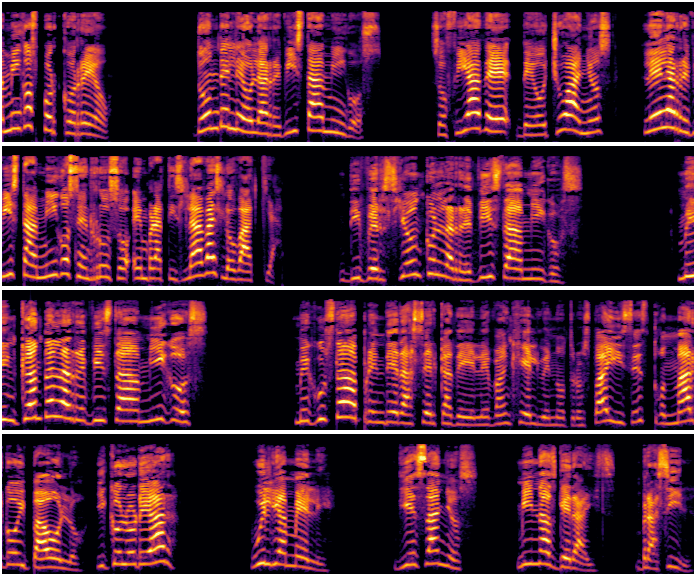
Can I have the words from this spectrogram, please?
Amigos por correo. ¿Dónde leo la revista Amigos? Sofía D., de 8 años, lee la revista Amigos en ruso en Bratislava, Eslovaquia. Diversión con la revista Amigos. Me encanta la revista Amigos. Me gusta aprender acerca del Evangelio en otros países con Margo y Paolo y colorear. William L. 10 años. Minas Gerais, Brasil.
